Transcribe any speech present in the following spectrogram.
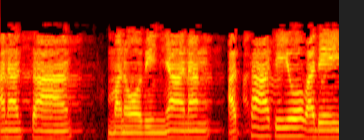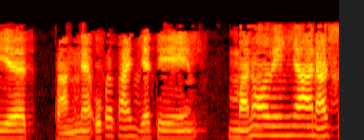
අනත්තා මනෝ විඥානං අත්තාතියෝ වදෙය්‍ය සංන උපපඤ්ඤති මනෝ විඥානස්ස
